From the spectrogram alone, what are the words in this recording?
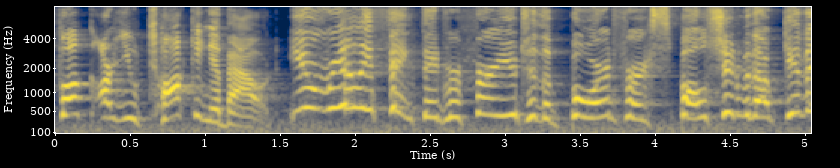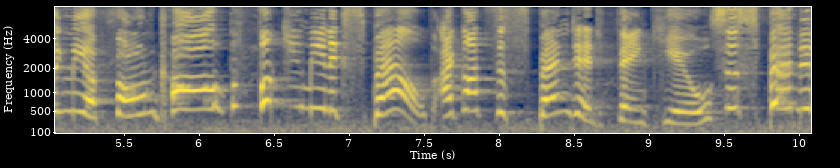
fuck are you talking about? You really think they'd refer you to the board for expulsion without giving me a phone call? The fuck you mean expelled? I got suspended, thank you. Suspended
